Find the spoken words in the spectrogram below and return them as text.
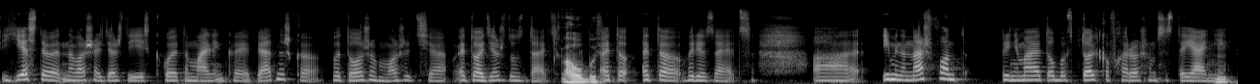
Если на вашей одежде есть какое-то маленькое пятнышко, вы тоже можете эту одежду сдать. А обувь? Это, это вырезается. А, именно наш фонд принимает обувь только в хорошем состоянии. Mm.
